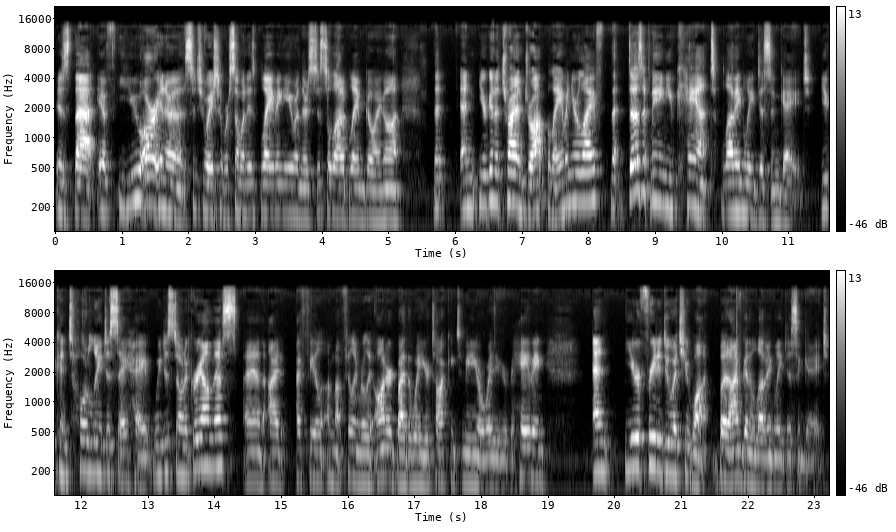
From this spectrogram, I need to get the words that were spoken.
is that if you are in a situation where someone is blaming you and there's just a lot of blame going on that and you're going to try and drop blame in your life that doesn't mean you can't lovingly disengage you can totally just say hey we just don't agree on this and i i feel i'm not feeling really honored by the way you're talking to me or whether you're behaving and you're free to do what you want, but I'm going to lovingly disengage.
